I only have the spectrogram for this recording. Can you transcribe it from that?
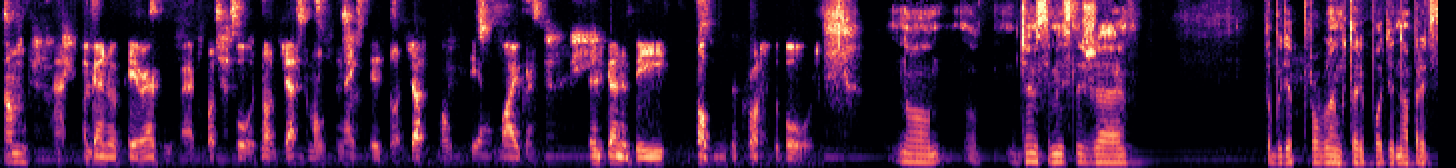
come to that, are going to appear everywhere across the board, not just amongst the natives, not just amongst the uh, migrants. There's going to be problems across the board. No, James si myslí, že to bude problém, ktorý pôjde naprieč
